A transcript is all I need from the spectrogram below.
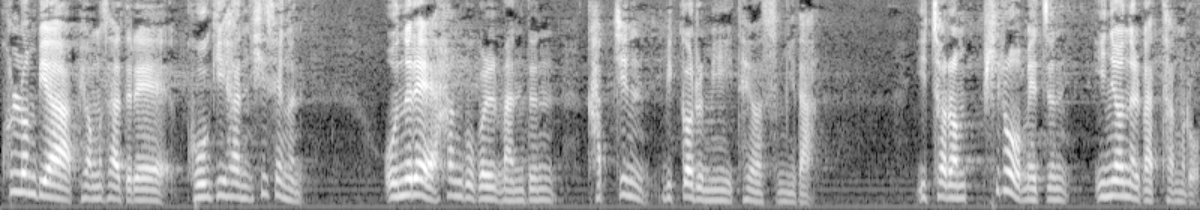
콜롬비아 병사들의 고귀한 희생은 오늘의 한국을 만든 값진 밑거름이 되었습니다. 이처럼 피로 맺은 인연을 바탕으로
